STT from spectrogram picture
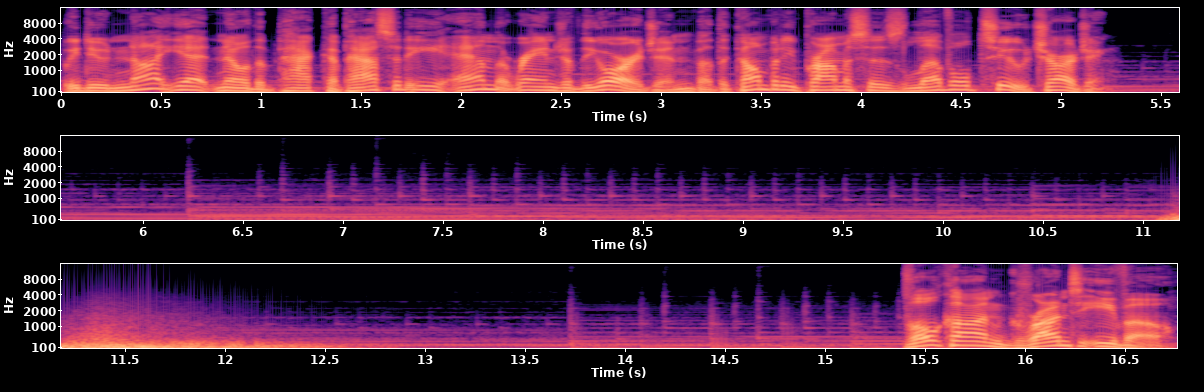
We do not yet know the pack capacity and the range of the Origin, but the company promises level 2 charging. Volcon Grunt Evo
